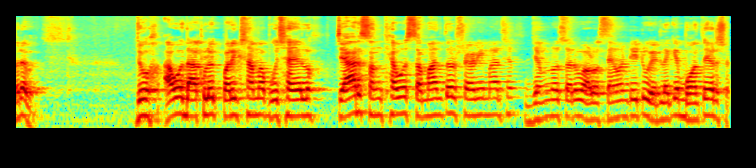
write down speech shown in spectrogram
બરાબર? જો, આવો દાખલો એક પરીક્ષામાં પૂછાયેલો. ચાર સંખ્યાઓ સમાંતર શ્રેણીમાં છે. જેમનો સરવાળો સેવન્ટી ટુ એટલે કે બોતેર છે.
